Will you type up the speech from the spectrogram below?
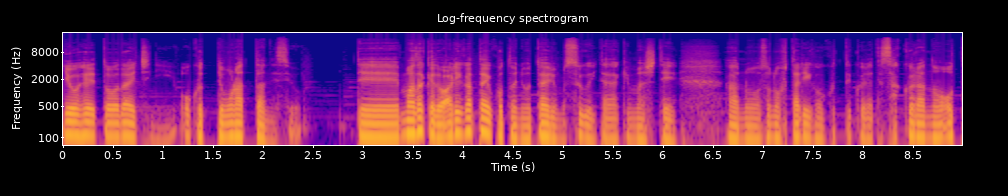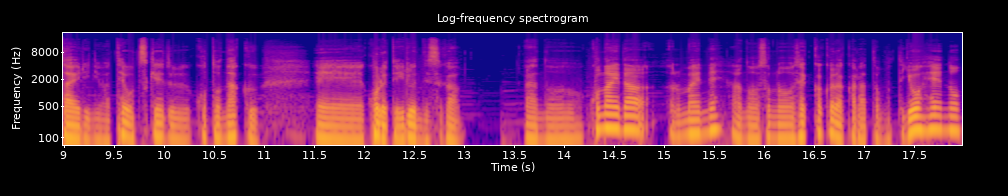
傭兵と大地に送ってもらったんですよ。で、まあだけどありがたいことにお便りもすぐいただきまして、あの、その二人が送ってくれた桜のお便りには手をつけることなく、えー、来れているんですが、あの、この間、あの前ね、あの、その、せっかくだからと思って、傭兵の、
